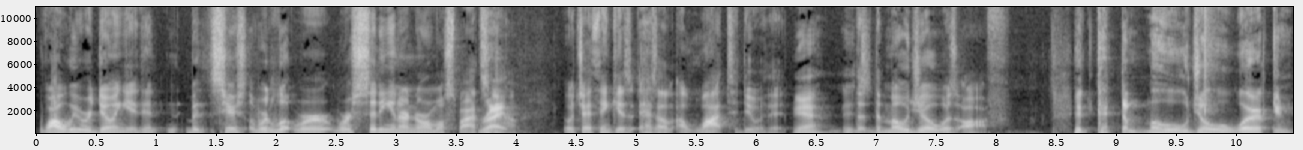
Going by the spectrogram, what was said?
while we were doing it. it- But seriously, we're we're we're sitting in our normal spots Right. now, which I think is has a, a lot to do with it. Yeah, The, the mojo was off. it got the mojo working.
